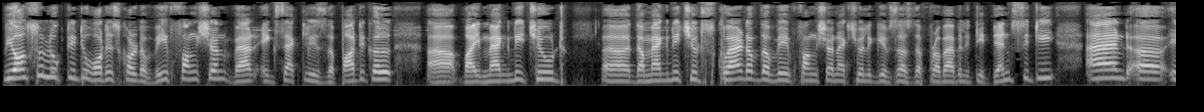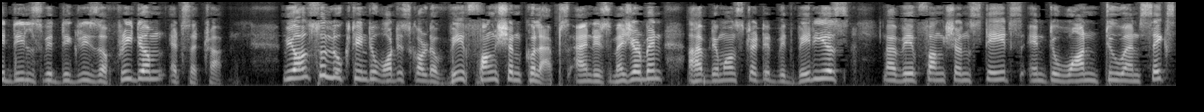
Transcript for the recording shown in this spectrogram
We also looked into what is called a wave function, where exactly is the particle uh, by magnitude uh, the magnitude squared of the wave function actually gives us the probability density and uh, it deals with degrees of freedom etc. We also looked into what is called a wave function collapse and its measurement. I have demonstrated with various uh, wave function states into 1, 2 and 6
